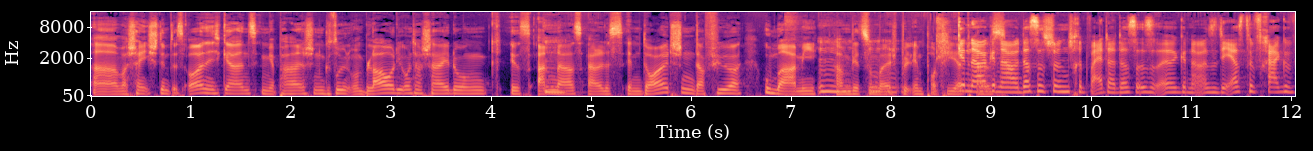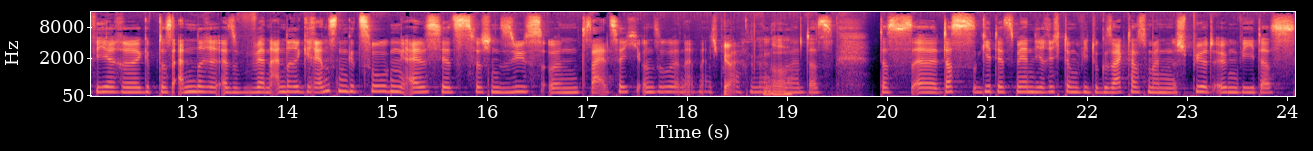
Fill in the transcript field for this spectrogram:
äh, wahrscheinlich stimmt es auch nicht ganz, im Japanischen grün und blau, die Unterscheidung ist anders als im Deutschen. Dafür Umami haben wir zum Beispiel importiert. Genau, genau, das ist schon ein Schritt weiter. Das ist, äh, genau, also die erste Frage wäre, gibt es andere, also werden andere Grenzen gezogen als jetzt zwischen süß und salzig und so in anderen Sprachen? Ja, genau. Aber das, das, äh, das geht jetzt mehr in die Richtung, wie du gesagt hast, man spürt irgendwie, dass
